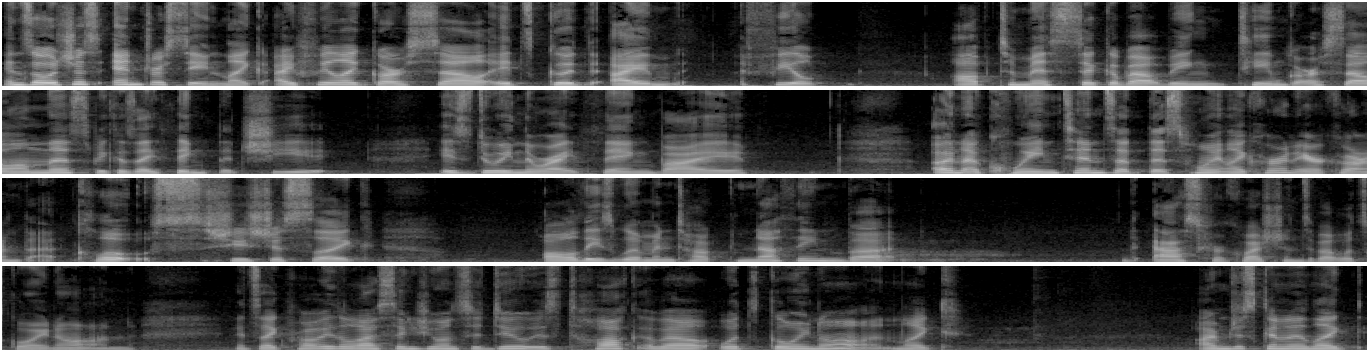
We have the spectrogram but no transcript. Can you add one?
And so it's just interesting. Like I feel like Garcelle, it's good. I feel optimistic about being Team Garcelle on this because I think that she is doing the right thing by an acquaintance at this point. Like her and Erica aren't that close. She's just like all these women talk nothing but ask her questions about what's going on. It's like probably the last thing she wants to do is talk about what's going on. Like I'm just gonna like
